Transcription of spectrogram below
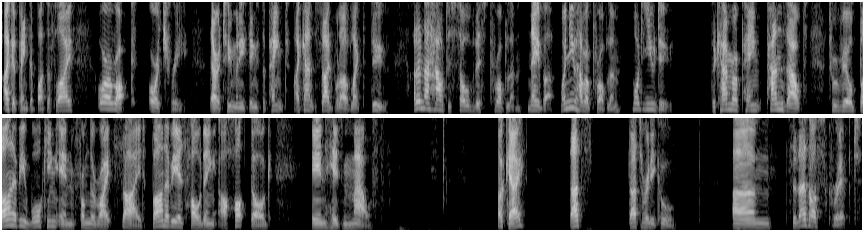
I could paint a butterfly, or a rock, or a tree. There are too many things to paint. I can't decide what I would like to do. I don't know how to solve this problem. Neighbour, when you have a problem, what do you do? The camera pan pans out to reveal Barnaby walking in from the right side. Barnaby is holding a hot dog in his mouth. Okay, that's that's really cool. Um, so there's our script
